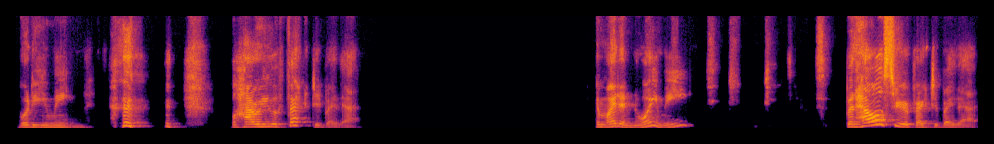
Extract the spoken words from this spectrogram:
What do you mean? Well how are you affected by that? It might annoy me but how else are you affected by that?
